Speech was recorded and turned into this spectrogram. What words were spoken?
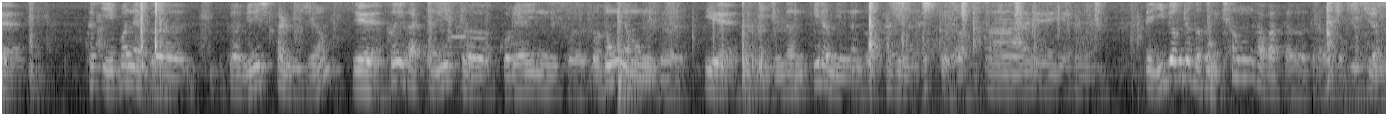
예. 그때 이번에 그, 그 municipal museum 예. 거기 갔더니 그 고려인 그 노동 영웅들 예. 거기 있는 이름 있는 거 확인을 했고요. 아, 예, 예. 근데 이병조도 거기 처음 가봤다 그러더라고요. 그 museum을.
